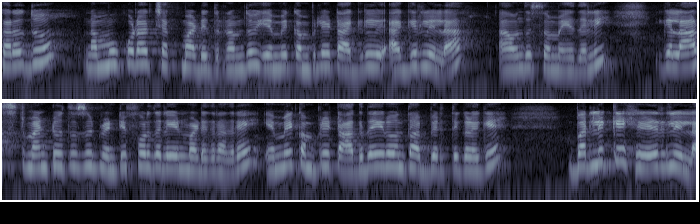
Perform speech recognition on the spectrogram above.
ಕರೆದು ನಮಗೂ ಕೂಡ ಚೆಕ್ ಮಾಡಿದ್ರು. ನಮ್ಮದು ಎಂ ಎ ಕಂಪ್ಲೀಟ್ ಆಗಿರ್, ಆಗಿರಲಿಲ್ಲ ಆ ಒಂದು ಸಮಯದಲ್ಲಿ. ಈಗ last month two thousand twenty ಫೋರ್ದಲ್ಲಿ ಏನು ಮಾಡಿದ್ರು ಅಂದರೆ ಎಂ ಎ ಕಂಪ್ಲೀಟ್ ಆಗದೇ ಇರುವಂಥ ಅಭ್ಯರ್ಥಿಗಳಿಗೆ ಬರಲಿಕ್ಕೆ ಹೇಳಿರಲಿಲ್ಲ.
